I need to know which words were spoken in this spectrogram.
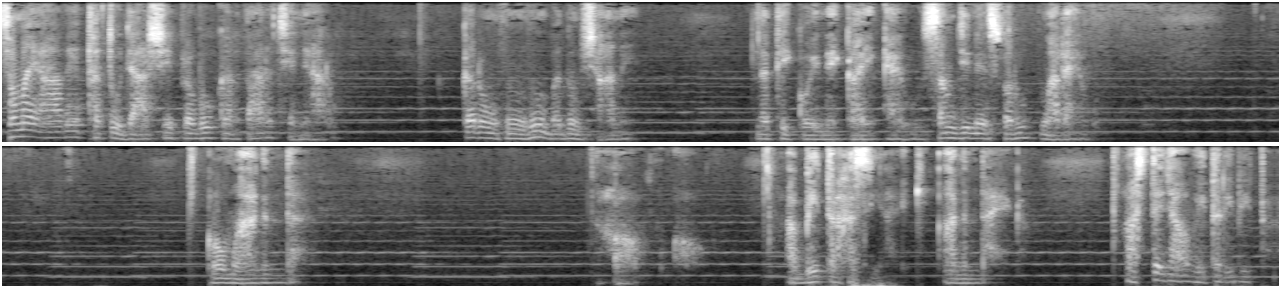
समय आवे થતું જાશે પ્રભુ કરતાર છે ન્યારો કરું હું હું બધું શાને નથી કોઈને કાંઈ કહેવું સમજીને સ્વરૂપમાં રહેવું ઓમ આનંદ अब भीतर हंसी आएगी आनंद आएगा हंसते जाओ भीतर ही भीतर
